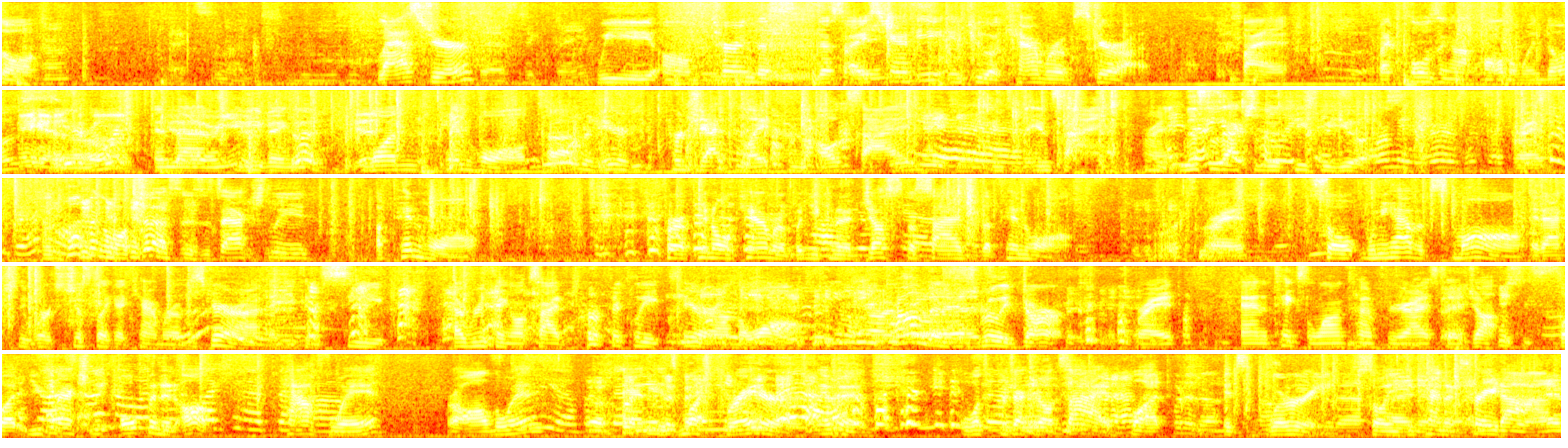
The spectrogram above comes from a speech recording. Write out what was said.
So Excellent. last year we um, turned this this ice shanty into a camera obscura by by closing off all the windows Hey, how's and Good, then you? leaving Good, good. one pinhole to project light from the outside into the inside. Right. And this is actually the piece we used. Right. The cool thing about this is it's actually a pinhole for a pinhole camera, but you can adjust the size of the pinhole. Right. So when you have it small, it actually works just like a camera obscura, and you can see everything outside perfectly clear on the wall. The problem is it's really dark, right? And it takes a long time for your eyes to adjust. But you can actually open it up halfway or all the way, and it's much brighter image what's projected outside, but it's blurry. So you can kind of trade off,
